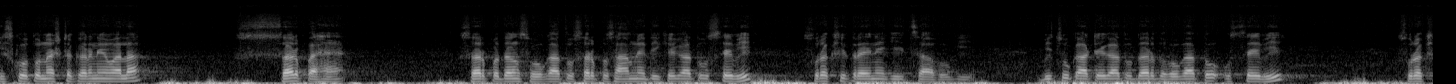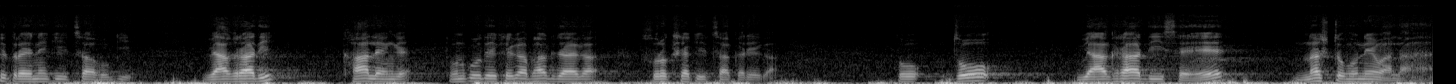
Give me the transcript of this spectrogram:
इसको तो नष्ट करने वाला सर्प है। सर्प दंश होगा तो सर्प सामने दिखेगा तो उससे भी सुरक्षित रहने की इच्छा होगी। बिच्छू काटेगा तो दर्द होगा तो उससे भी सुरक्षित रहने की इच्छा होगी। व्याघ्रादि खा लेंगे तो उनको देखेगा, भाग जाएगा, सुरक्षा की इच्छा करेगा। तो जो व्याघ्रादि से नष्ट होने वाला है,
